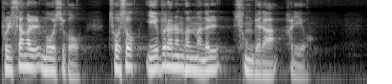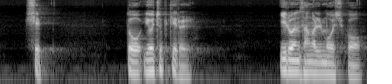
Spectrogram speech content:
불상을 모시고 조속 예불하는 것만을 숭배라 하리요. 10. 또 여쭙기를 이론상을 모시고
